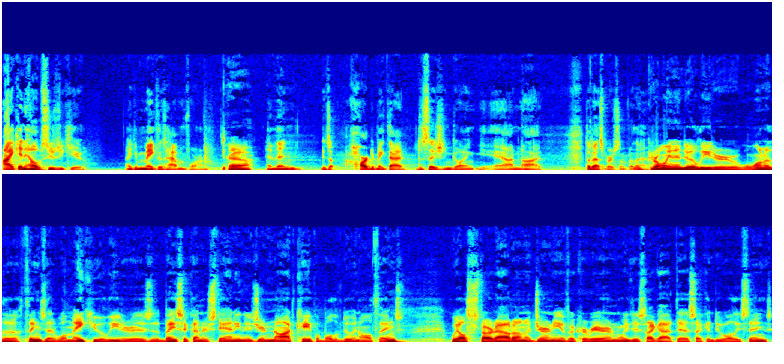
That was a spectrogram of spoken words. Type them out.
I can help Susie Q. I can make this happen for him. Yeah. And then it's hard to make that decision. Going, yeah, I'm not the best person for that. growing into a leader, one of the things that will make you a leader is the basic understanding is you're not capable of doing all things. We all start out on a journey of a career and we just, I got this, I can do all these things.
